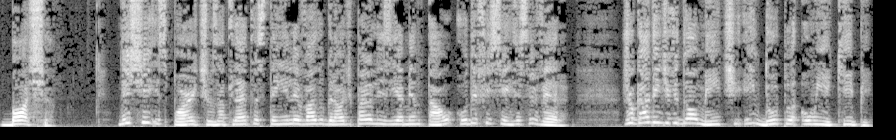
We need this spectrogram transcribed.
Bocha Neste esporte, os atletas têm elevado grau de paralisia mental ou deficiência severa. Jogada individualmente, em dupla ou em equipe,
